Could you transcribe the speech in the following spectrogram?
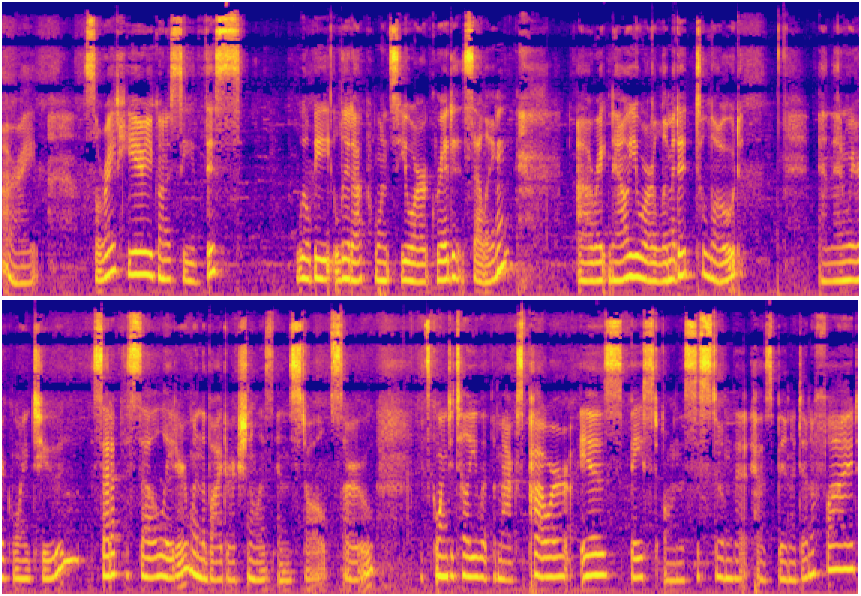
All right, so right here, you're gonna see this will be lit up once you are grid selling. Uh, right now you are limited to load. And then we're going to set up the sell later when the bidirectional is installed. So it's going to tell you what the max power is based on the system that has been identified.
